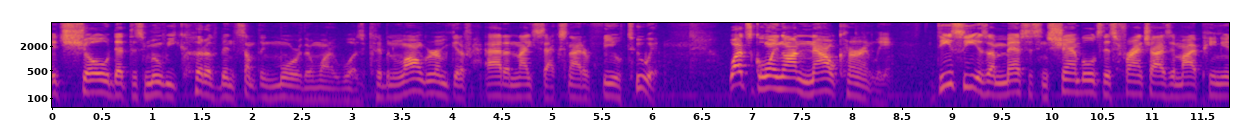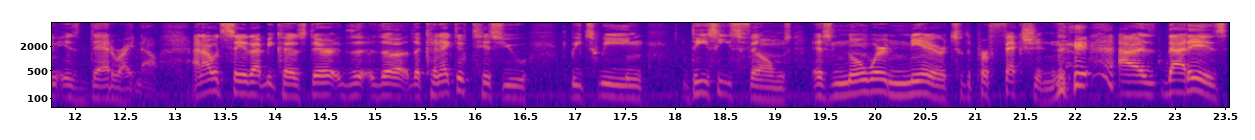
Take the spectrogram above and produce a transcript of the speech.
It showed that this movie could have been something more than what it was. It could have been longer, and we could have had a nice Zack Snyder feel to it. What's going on now currently? DC is a mess. It's in shambles. This franchise, in my opinion, is dead right now. And I would say that because they're, the, the, the connective tissue between DC's films is nowhere near to the perfection as that is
